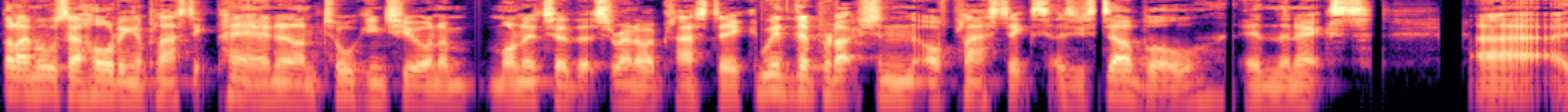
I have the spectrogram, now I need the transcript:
but I'm also holding a plastic pen and I'm talking to you on a monitor that's surrounded by plastic. With the production of plastics as you double in the next uh,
